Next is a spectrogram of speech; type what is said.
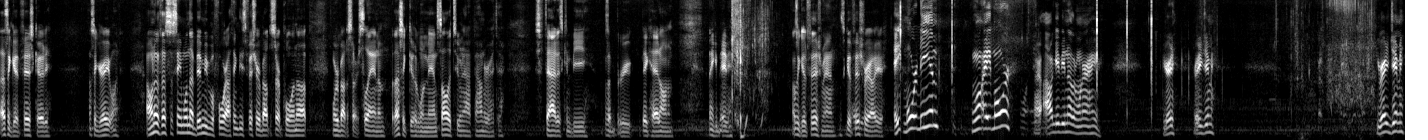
That's a good fish, Cody. That's a great one. I don't know if that's the same one that bit me before. I think these fish are about to start pulling up. We're about to start slaying them. But that's a good one, man. Solid two and a half pounder right there. As fat as can be. That's a brute. Big head on him. Thank you, baby. That was a good fish, man. That's a good fish for out here. Eight more, Dan? You want eight more? All right, I'll give you another one right here. You ready? Ready, Jimmy? You ready, Jimmy?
